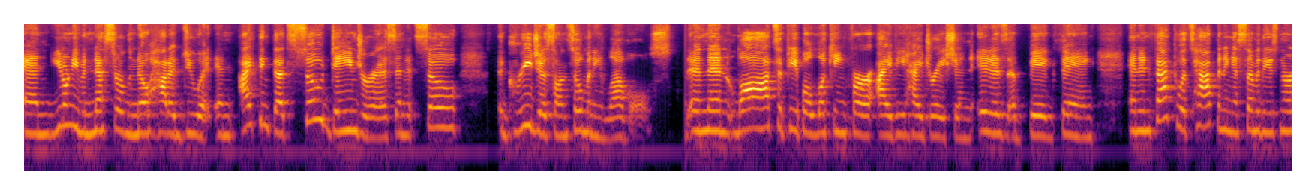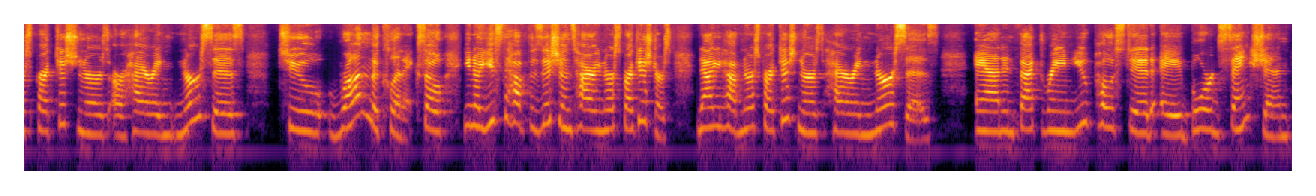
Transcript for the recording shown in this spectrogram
and you don't even necessarily know how to do it. And I think that's so dangerous and it's so egregious on so many levels. And then lots of people looking for IV hydration. It is a big thing. And in fact, what's happening is some of these nurse practitioners are hiring nurses to run the clinic. So, you know, used to have physicians hiring nurse practitioners. Now you have nurse practitioners hiring nurses. And in fact, Rain, you posted a board sanction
